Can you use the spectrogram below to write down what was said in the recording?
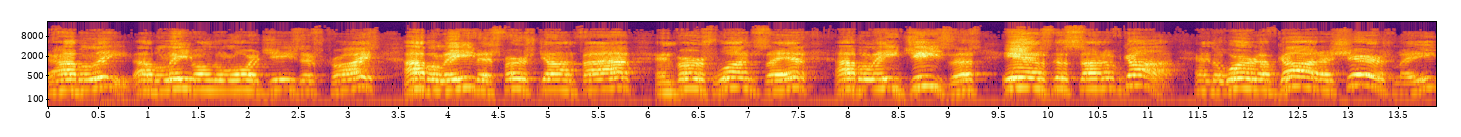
And I believe. I believe on the Lord Jesus Christ. I believe, as 1 John 5 and verse 1 says, I believe Jesus is the Son of God. And the Word of God assures me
